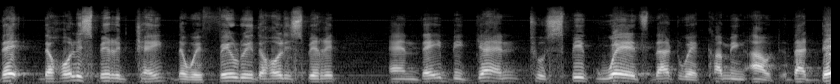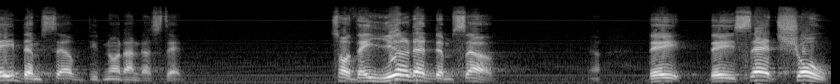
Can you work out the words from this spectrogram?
they, the Holy Spirit came, they were filled with the Holy Spirit, and they began to speak words that were coming out that they themselves did not understand. So they yielded themselves. They, they said, Show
